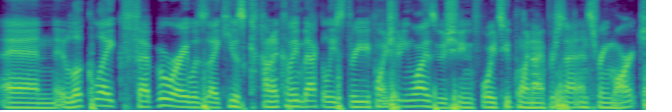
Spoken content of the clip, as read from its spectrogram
And it looked like February was like he was kind of coming back, at least three point shooting wise. He was shooting 42.9% entering March.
